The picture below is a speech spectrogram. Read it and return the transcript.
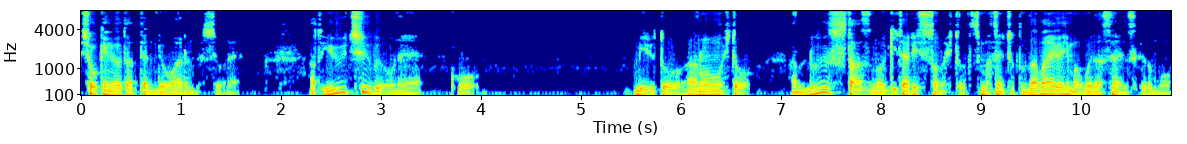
証券が歌ってるの両方あるんですよね。あと YouTube をね、こう、見ると、あの人、あの、ルースターズのギタリストの人、すいません、ちょっと名前が今思い出せないんですけども、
